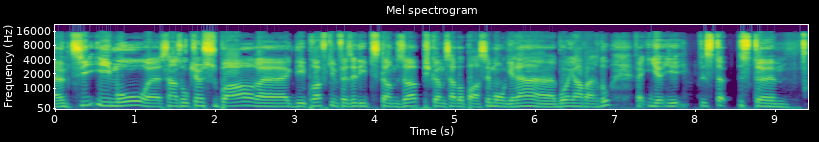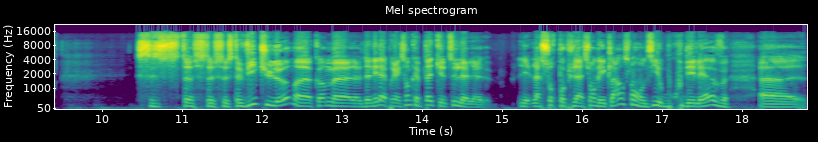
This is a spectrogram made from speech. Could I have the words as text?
un petit emo euh, sans aucun support euh, avec des profs qui me faisaient des petits thumbs up puis comme ça va passer mon grand euh, bois grand verre d'eau fait il y a, y a ce vécu-là m'a comme euh, donné l'impression que peut-être que tu le- le- la surpopulation des classes, là, on le dit, il y a beaucoup d'élèves. Euh,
